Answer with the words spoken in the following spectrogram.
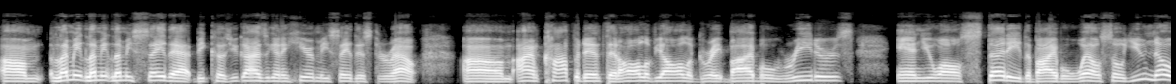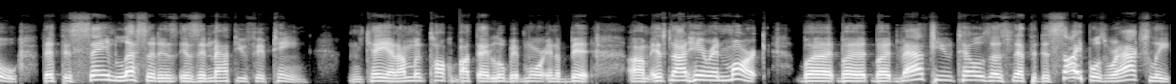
um, let me let me let me say that because you guys are going to hear me say this throughout. Um, I am confident that all of y'all are great Bible readers and you all study the Bible well. So you know that this same lesson is, is in Matthew 15. Okay, and I'm going to talk about that a little bit more in a bit. Um, it's not here in Mark, but but but Matthew tells us that the disciples were actually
